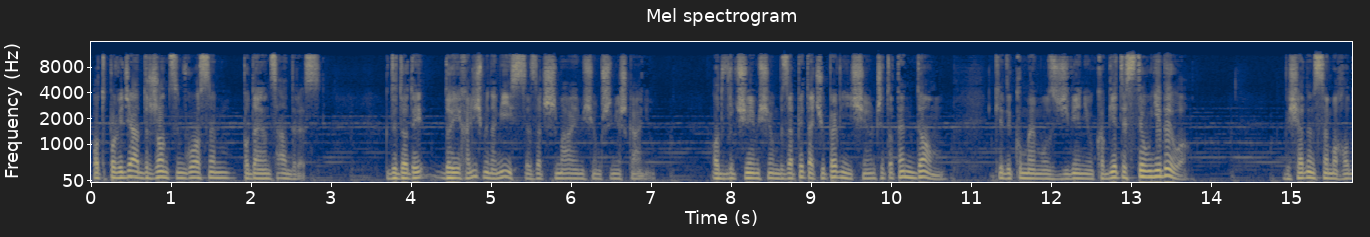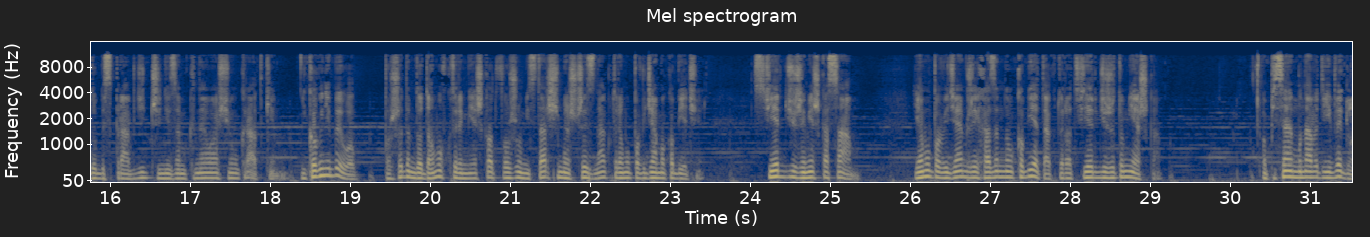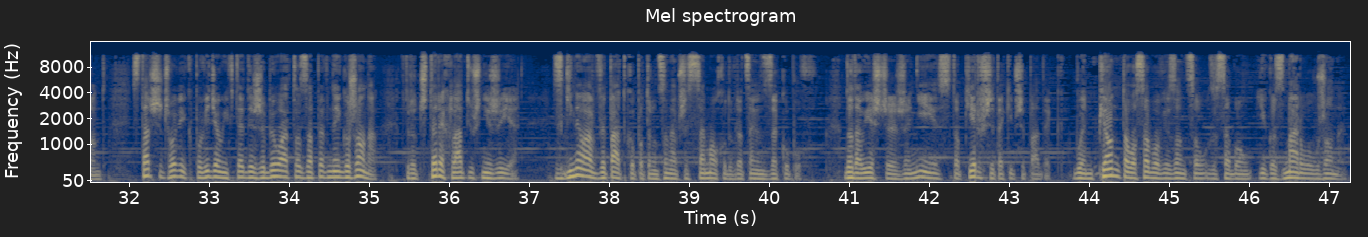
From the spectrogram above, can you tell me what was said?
Odpowiedziała drżącym głosem, podając adres. Gdy do, dojechaliśmy na miejsce, zatrzymałem się przy mieszkaniu. Odwróciłem się, by zapytać, upewnić się, czy to ten dom, kiedy ku memu zdziwieniu kobiety z tyłu nie było. Wysiadłem z samochodu, by sprawdzić, czy nie zamknęła się kratkiem. Nikogo nie było. Poszedłem do domu, w którym mieszka, otworzył mi starszy mężczyzna, któremu powiedziałem o kobiecie. Stwierdził, że mieszka sam. Ja mu powiedziałem, że jechała ze mną kobieta, która twierdzi, że tu mieszka. Opisałem mu nawet jej wygląd. Starszy człowiek powiedział mi wtedy, że była to zapewne jego żona, która od czterech lat już nie żyje. Zginęła w wypadku, potrącona przez samochód, wracając z zakupów. Dodał jeszcze, że nie jest to pierwszy taki przypadek. Byłem piątą osobą wiozącą ze sobą jego zmarłą żonę.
